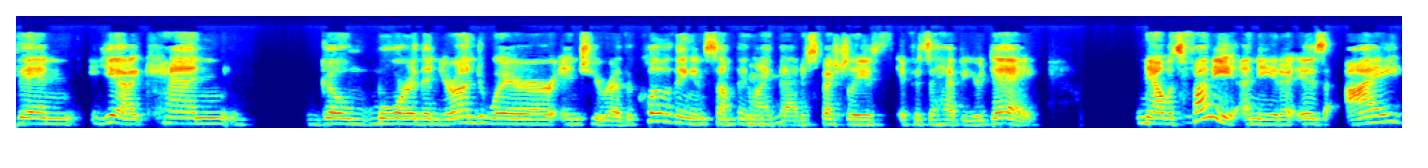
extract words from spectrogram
then yeah, it can go more than your underwear into your other clothing and something mm-hmm. like that, especially if it's a heavier day. Now, what's funny, Anita, is I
